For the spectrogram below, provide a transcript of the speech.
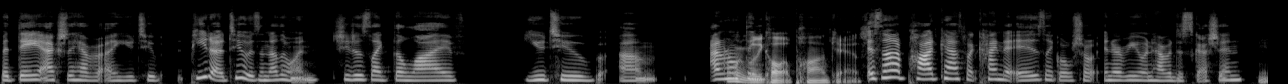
but they actually have a YouTube. PETA too is another one. She does like the live YouTube. Um, I I don't know. wouldn't think really call it a podcast. it's not a podcast, but kind of is. Like we'll show interview and have a discussion, Hmm.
